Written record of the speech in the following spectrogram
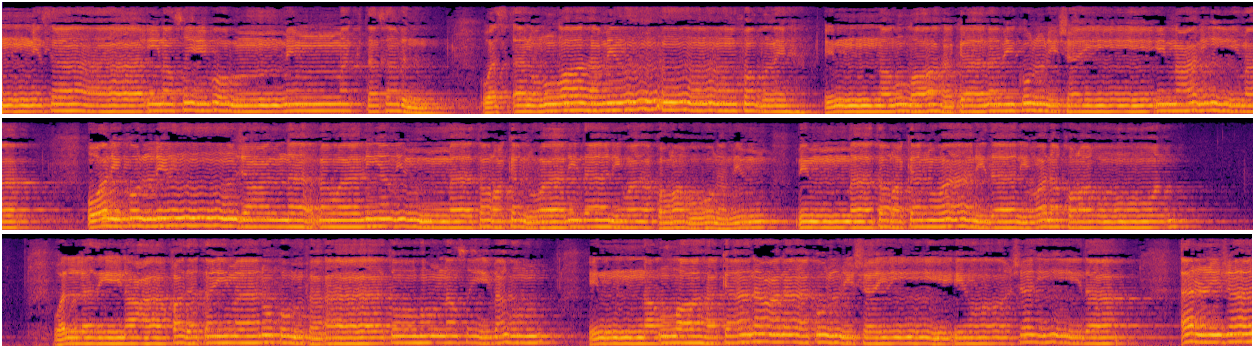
واسألوا الله من فضله إن الله كان بكل شيء عليما ولكل جعلنا موالي مما ترك الوالدان والأقربون من مما ترك الوالدان والأقربون والذين عاقدت أيمانكم فآتوهم نصيبهم إن الله كان على كل شيء شهيدا الرجال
